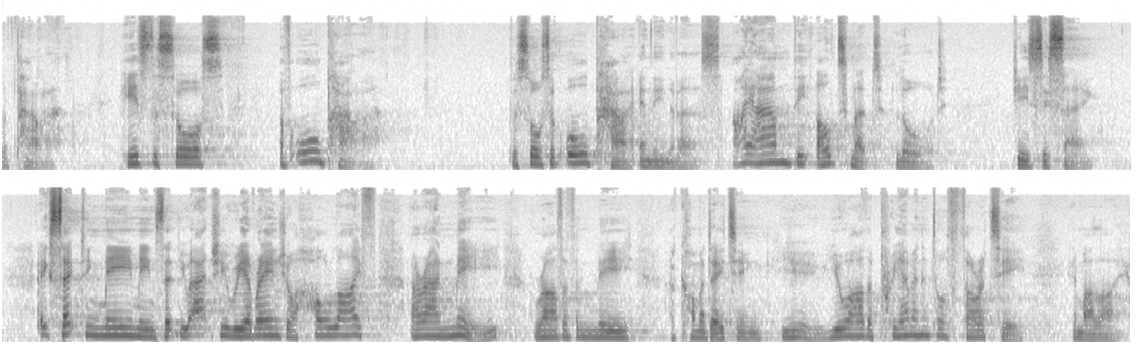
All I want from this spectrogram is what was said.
of power, he is the source of all power the source of all power in the universe. I am the ultimate Lord, Jesus is saying. Accepting me means that you actually rearrange your whole life around me rather than me accommodating you. You are the preeminent authority in my life.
